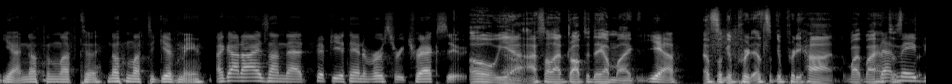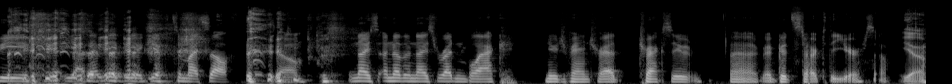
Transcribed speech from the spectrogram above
yeah, nothing left to nothing left to give me. I got eyes on that 50th anniversary tracksuit. Oh yeah, I saw that drop today. I'm like, Yeah, that's looking pretty. That's looking pretty hot. Might, might that to may be yeah, that may be a gift to myself. So nice, another nice red and black New Japan tra- tracksuit. Uh, a good start to the year. So Yeah.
